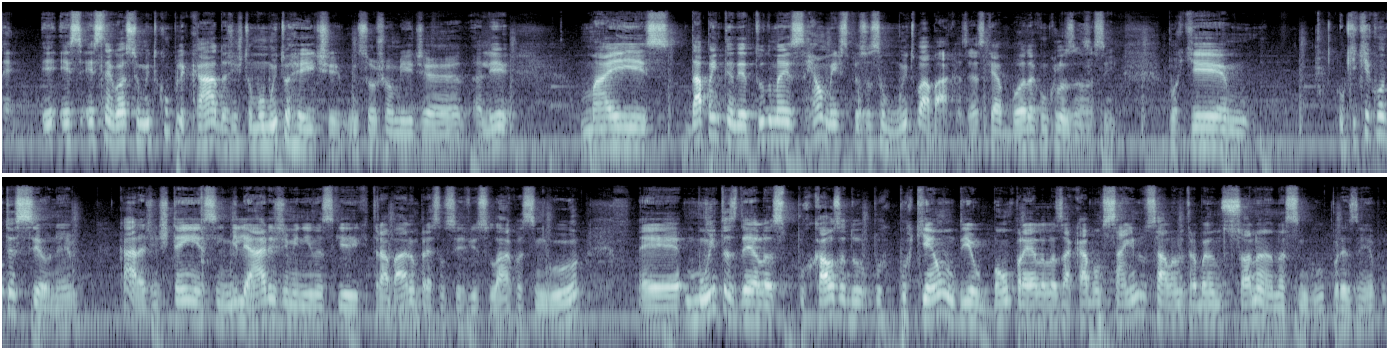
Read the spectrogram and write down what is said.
é, esse, esse negócio é muito complicado, a gente tomou muito hate em social media ali, mas dá pra entender tudo, mas realmente as pessoas são muito babacas. Essa que é a boa da conclusão, assim. Porque hum, o que, que aconteceu, né? Cara, a gente tem assim milhares de meninas que, que trabalham, prestam serviço lá com a Singu. É, muitas delas, por causa do. Por, porque é um deal bom para elas, elas acabam saindo do salão e trabalhando só na, na Singu, por exemplo.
